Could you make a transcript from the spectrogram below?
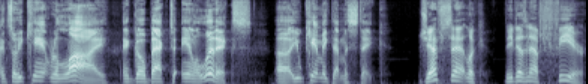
And so he can't rely and go back to analytics. Uh, you can't make that mistake. Jeff said, look, he doesn't have fear.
